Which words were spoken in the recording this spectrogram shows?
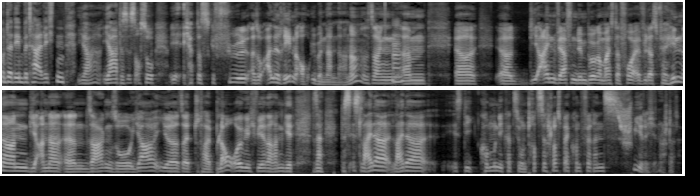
unter den Beteiligten. Ja, ja, das ist auch so, ich habe das Gefühl, also alle reden auch übereinander, ne? Sagen, mhm. ähm, äh, äh, die einen werfen dem Bürgermeister vor, er will das verhindern, die anderen äh, sagen so, ja, ihr seid total blauäugig, wie er daran geht. Sagen, das ist leider, leider ist die Kommunikation trotz der Schlossberg-Konferenz schwierig in der Stadt.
